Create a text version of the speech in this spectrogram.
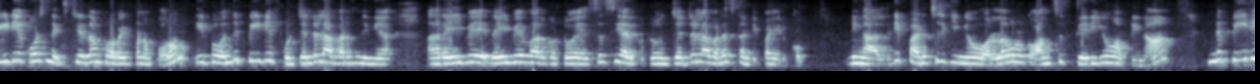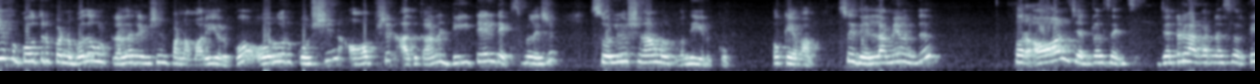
வீடியோ கோர்ஸ் நெக்ஸ்ட் இயர் தான் ப்ரொவைட் பண்ண போகிறோம் இப்போ வந்து பிடிஎஃப் கோர்ஸ் ஜென்ரல் அவேர்னஸ் நீங்கள் ரயில்வே ரயில்வேவாக இருக்கட்டும் எஸ்எஸ்சியாக இருக்கட்டும் ஜென்ரல் அவேர்னஸ் கண்டிப்பாக இருக்கும். நீங்கள் ஆல்ரெடி படிச்சிருக்கீங்க ஓரளவு உங்களுக்கு கான்செப்ட் தெரியும் அப்படின்னா இந்த பிடிஎஃப் கோத்ரூ பண்ணும்போது உங்களுக்கு நல்ல ரிவிஷன் பண்ண மாதிரியும் இருக்கும். ஒரு ஒரு கொஷின் ஆப்ஷன் அதுக்கான டீட்டெயில்டு எக்ஸ்பிளனேஷன் சொல்யூஷனாக உங்களுக்கு வந்து இருக்கும். ஓகேவா ஸோ இது எல்லாமே வந்து for all general science general அவேர்னஸ்ல இருக்க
